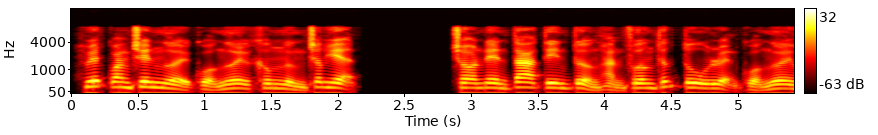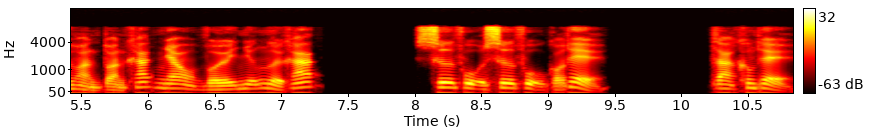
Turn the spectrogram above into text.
Huyết quang trên người của ngươi không ngừng chấp hiện. Cho nên ta tin tưởng hẳn phương thức tu luyện của ngươi hoàn toàn khác nhau với những người khác. Sư phụ sư phụ có thể. Ta không thể.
